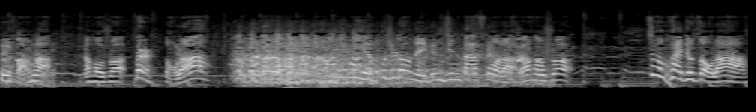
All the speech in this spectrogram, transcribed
退房了。然后说妹儿走了，啊。闺蜜也不知道哪根筋搭错了，然后说这么快就走了，啊，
